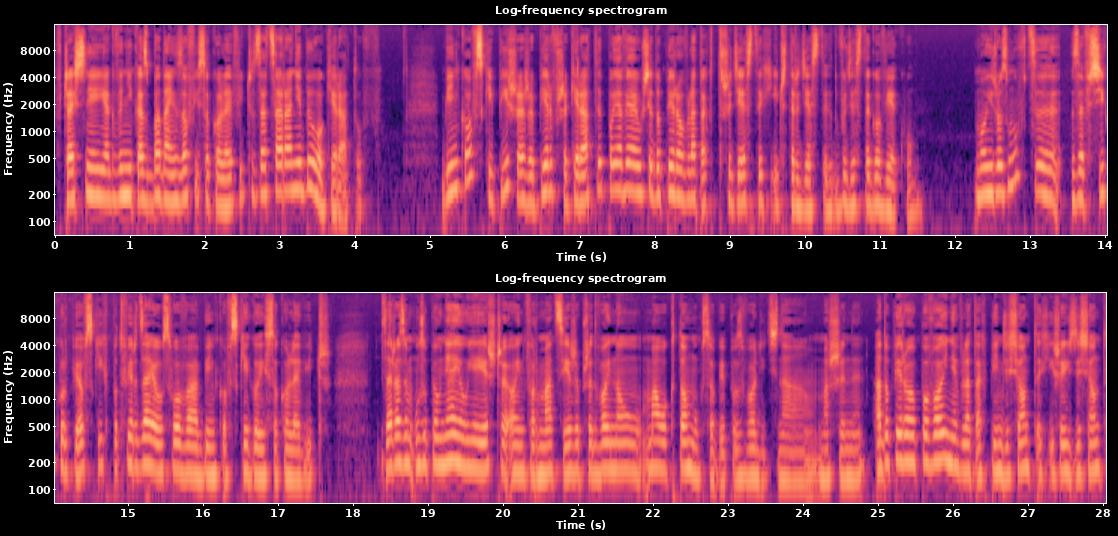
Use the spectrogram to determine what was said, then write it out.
Wcześniej, jak wynika z badań Zofii Sokolewicz, za cara nie było kieratów. Bieńkowski pisze, że pierwsze kieraty pojawiają się dopiero w latach 30. i 40. XX wieku. Moi rozmówcy ze wsi kurpiowskich potwierdzają słowa Bieńkowskiego i Sokolewicz. Zarazem uzupełniają je jeszcze o informację, że przed wojną mało kto mógł sobie pozwolić na maszyny, a dopiero po wojnie w latach 50. i 60.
